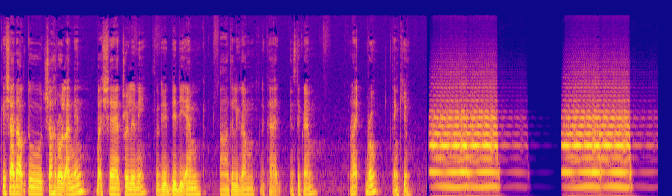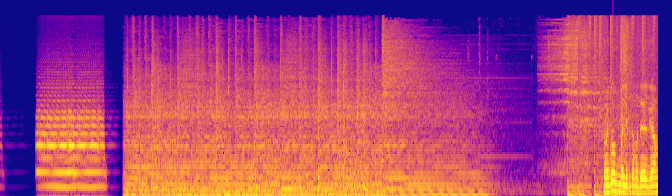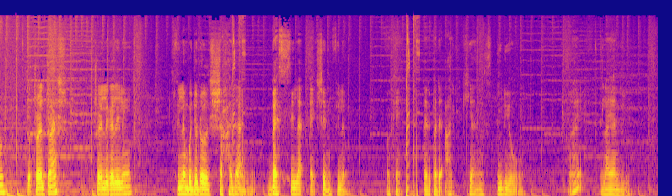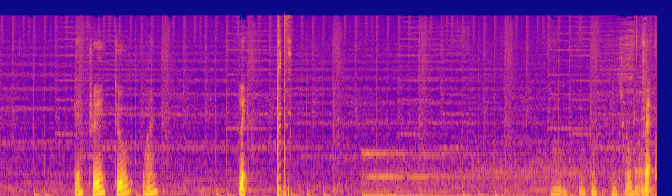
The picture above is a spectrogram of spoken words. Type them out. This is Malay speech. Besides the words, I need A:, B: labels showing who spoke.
A: Okay, shout out to Syahrul Amin buat share trailer ni. So dia, dia DM uh, Telegram dekat Instagram. Right, bro? Thank you. Assalamualaikum kembali bersama Telegram untuk Trial Trash Trailer kali ini filem berjudul Syahadan Best Silat Action Film Okay Daripada Arkian Studio. Alright Kita layan dulu. Okay 3, 2, 1 Play. Hmm, hmm, hmm. Intro not bad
